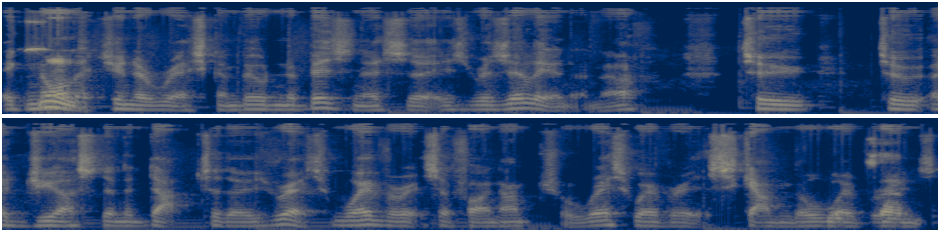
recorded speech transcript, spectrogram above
acknowledging a risk and building a business that is resilient enough to to adjust and adapt to those risks whether it's a financial risk whether it's scandal whether 100%. it's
